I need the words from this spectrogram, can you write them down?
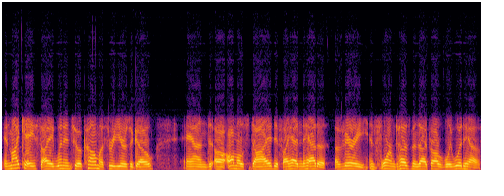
In my case, I went into a coma three years ago and uh, almost died. If I hadn't had a, a very informed husband, I probably would have,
